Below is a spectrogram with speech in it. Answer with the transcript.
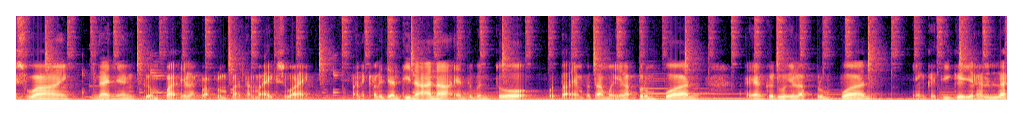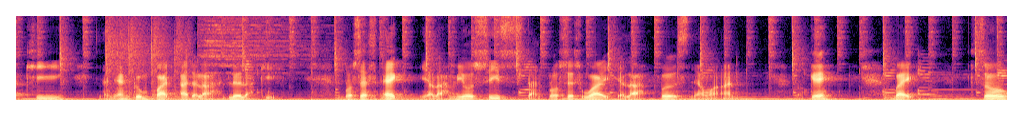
XY dan yang keempat ialah 44 tambah XY manakala jantina anak yang terbentuk kotak yang pertama ialah perempuan yang kedua ialah perempuan yang ketiga ialah lelaki dan yang keempat adalah lelaki. Proses X ialah meiosis dan proses Y ialah persenyawaan okey baik so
